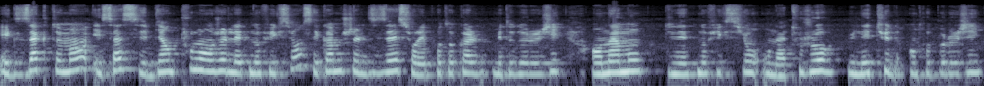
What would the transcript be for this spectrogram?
Exactement, et ça c'est bien tout l'enjeu de l'ethnofiction, c'est comme je te le disais sur les protocoles méthodologiques en amont d'une ethnofiction, on a toujours une étude anthropologique,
